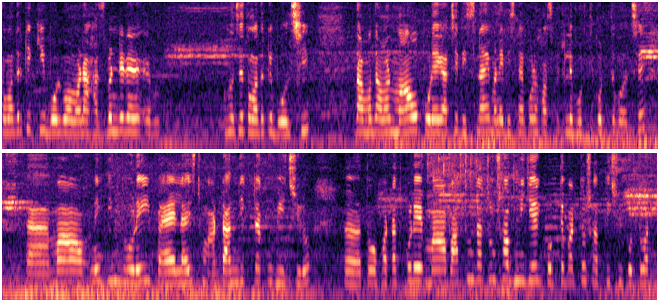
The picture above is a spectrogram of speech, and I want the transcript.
তোমাদেরকে কি বলব, আমার হাজব্যান্ডের হচ্ছে তোমাদেরকে বলছি তার মধ্যে আমার মাও পড়ে গেছে বিছনায় মানে বিছনায় পড়ে হসপিটালে ভর্তি করতে হয়েছে। মা অনেক দিন ধরেই প্যারালাইজড মার ডান দিকটা খুব ইয়ে ছিল। তো হঠাৎ করে মা বাথরুম টাথরুম সব নিজে করতে পারতো, সব কিছুই করতে পারতো,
